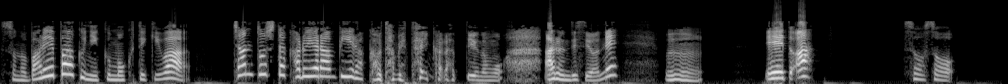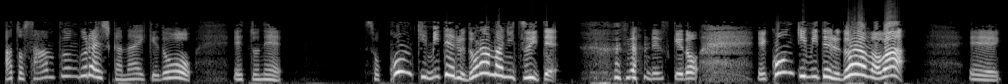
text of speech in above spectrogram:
そのバレーパークに行く目的は、ちゃんとしたカルヤランピーラッカを食べたいからっていうのもあるんですよね。うん。えーと、あそうそう。あと3分ぐらいしかないけど、えっとね、そう、今期見てるドラマについて なんですけど、え、今期見てるドラマは、えー、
